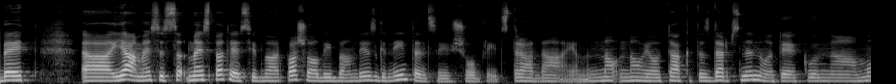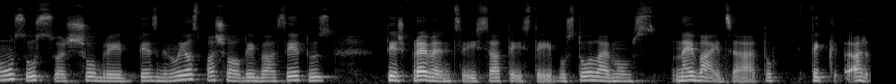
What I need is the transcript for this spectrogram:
Bet jā, mēs, es, mēs patiesībā ar pašvaldībām diezgan intensīvi šobrīd strādājam. Nav, nav jau tā, ka tas darbs nenotiek. Un, mūsu uzsvars šobrīd diezgan liels pašvaldībās iet uz tieši prevencijas attīstību, uz to, lai mums nevajadzētu tik ar,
